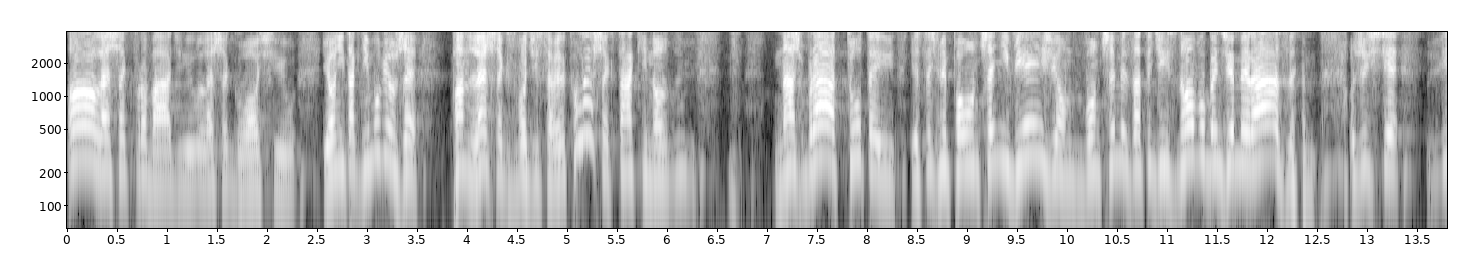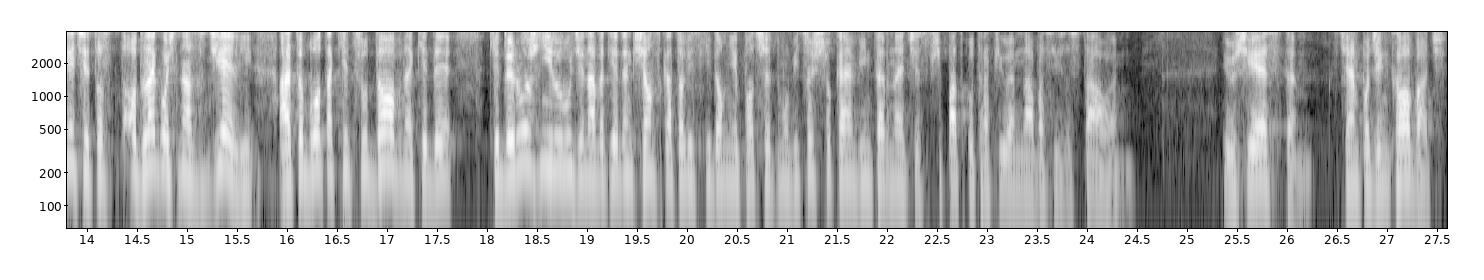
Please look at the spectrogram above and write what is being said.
O, Leszek prowadził, Leszek głosił. I oni tak nie mówią, że pan Leszek z Wodzisława, tylko Leszek taki, no, nasz brat tutaj, jesteśmy połączeni więzią, włączymy za tydzień, znowu będziemy razem. Oczywiście, wiecie, to odległość nas dzieli, ale to było takie cudowne, kiedy, kiedy różni ludzie, nawet jeden ksiądz katolicki do mnie podszedł, mówi, coś szukałem w internecie, z przypadku trafiłem na was i zostałem. Już jestem. Chciałem podziękować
